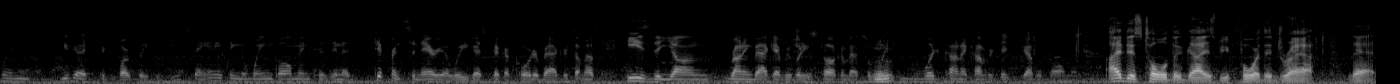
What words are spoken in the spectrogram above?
When you guys picked Barkley, did you say anything to Wayne Gallman? Because in a different scenario where you guys pick a quarterback or something else, he's the young running back everybody's talking about. So what, what kind of conversation did you have with Gallman? I just told the guys before the draft that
